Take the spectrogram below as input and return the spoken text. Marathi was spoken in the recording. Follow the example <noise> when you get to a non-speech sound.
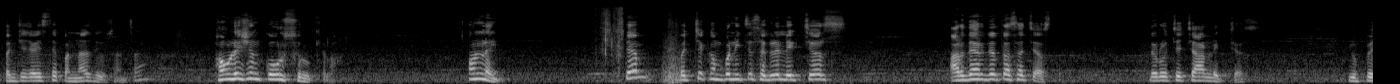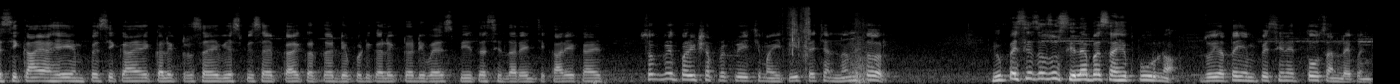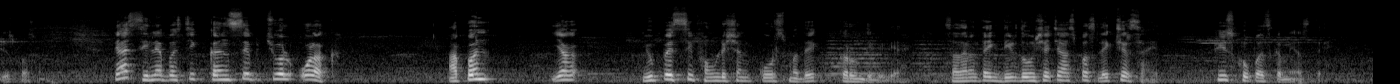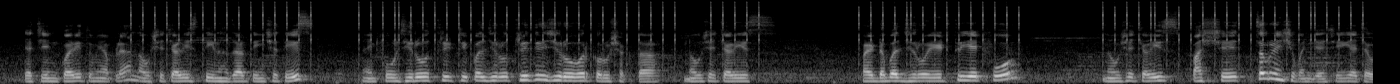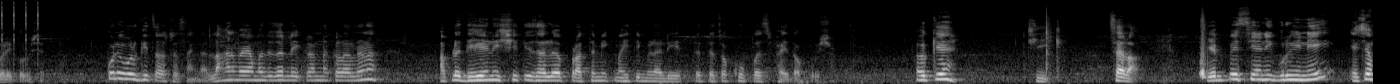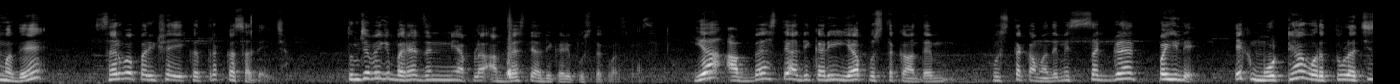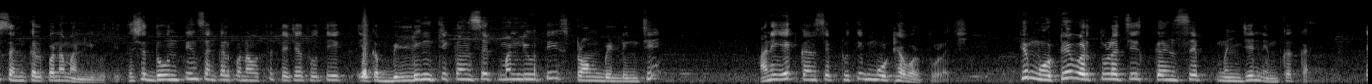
पंचेचाळीस ते पन्नास दिवसांचा फाउंडेशन कोर्स सुरू केला. ऑनलाईन त्या बच्चे कंपनीचे सगळे लेक्चर्स अर्ध्या अर्ध्या तासाचे असतात. दररोजचे चार lectures U P S C काय आहे एम पी एस सी काय आहे कलेक्टर साहेब एस पी साहेब काय करतात deputy collector D Y S P तहसीलदार यांचे कार्य काय आहेत सगळी परीक्षा प्रक्रियेची माहिती त्याच्यानंतर यू पी एस सीचा जो सिलेबस आहे पूर्ण जो आता एम पी एस सीने तोच आणला आहे पंचवीसपासून त्या सिलेबसची कन्सेप्च्युअल ओळख आपण या U P S C foundation कोर्समध्ये करून दिलेली आहे. साधारणतः एक दीड दोनशेच्या आसपास लेक्चर्स आहेत. फीस खूपच कमी असते. याची इन्क्वायरी तुम्ही आपल्या नऊशे चाळीस तीन हजार तीनशे तीस nine four zero three triple zero three three झिरोवर करू शकता. नऊशे चाळीस five double zero eight three eight four नऊशे चाळीस पाचशे चौऱ्याऐंशी पंच्याऐंशी याच्यावरही करू शकता. कोणी ओळखीचं असं सांगा. लहान वयामध्ये जर लेकरांना कळालं ना आपलं ध्येय निश्चिती झालं प्राथमिक माहिती मिळाली तर त्याचा खूपच फायदा होऊ शकतो. ओके? ठीक. चला. एम पी एस सी आणि गृहिणी याच्यामध्ये सर्व परीक्षा एकत्र कसा द्यायच्या? तुमच्यापैकी बऱ्याच जणांनी आपलं अभ्यास ते अधिकारी पुस्तक वाचलं असेल. या अभ्यास ते अधिकारी या पुस्तकामध्ये पुस्तकामध्ये मी सगळ्यात पहिले एक मोठ्या वर्तुळाची संकल्पना मांडली होती. तसे दोन तीन संकल्पना होत्या. त्याच्यात होती एक एक बिल्डिंगची कन्सेप्ट मांडली होती स्ट्रॉंग बिल्डिंगची आणि एक कन्सेप्ट होती मोठ्या वर्तुळाची. ही मोठ्या वर्तुळाची कन्सेप्ट म्हणजे नेमकं काय?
